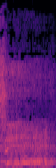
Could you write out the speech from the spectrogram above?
said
